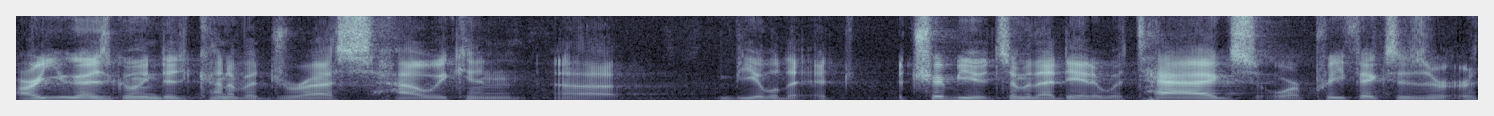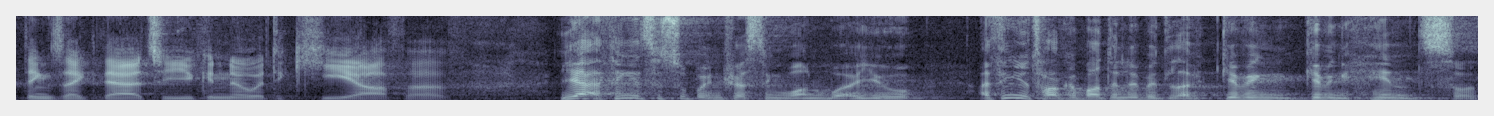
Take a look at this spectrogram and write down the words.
are you guys going to kind of address how we can uh, be able to attribute some of that data with tags or prefixes or, or, things like that so you can know what to key off of? Yeah, I think it's a super interesting one where you, I think you talk about a little bit like giving, giving hints or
